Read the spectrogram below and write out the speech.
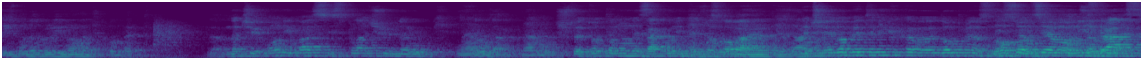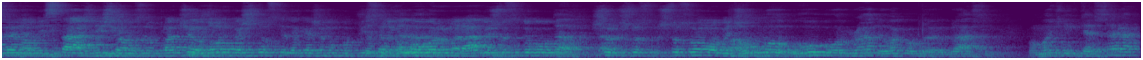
Mi smo dobili novac u kopertu. Da, znači oni vas isplaćuju na ruke. Na ruke, na ruke. Što je totalno nezakonito poslovanje. Znači ne dobijete nikakav doprinos, ni socijalno, ni zdravstveno, ni staž, ništa vam se uplaćuje od onoga što ste, da kažemo, potpisali u ugovoru na radu i što, ste dogovor... što, što, što su vam obećali. U ugovoru radu ovako glasi, pomoćnik tesara,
